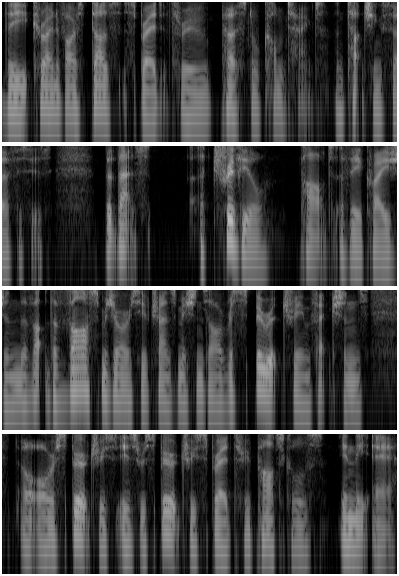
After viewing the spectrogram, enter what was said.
the coronavirus does spread through personal contact and touching surfaces, but that's a trivial part of the equation. The, the vast majority of transmissions are respiratory infections, or, or respiratory is respiratory spread through particles in the air.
